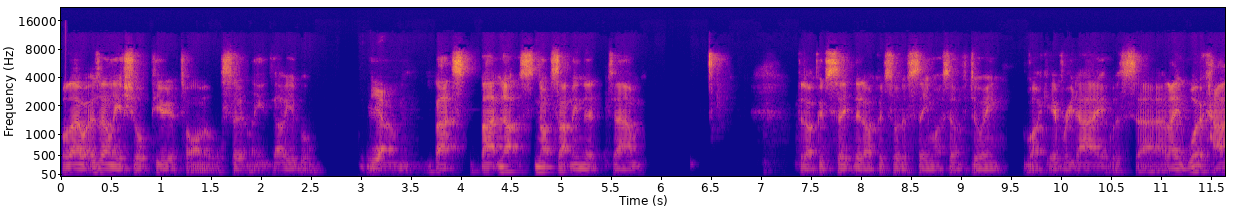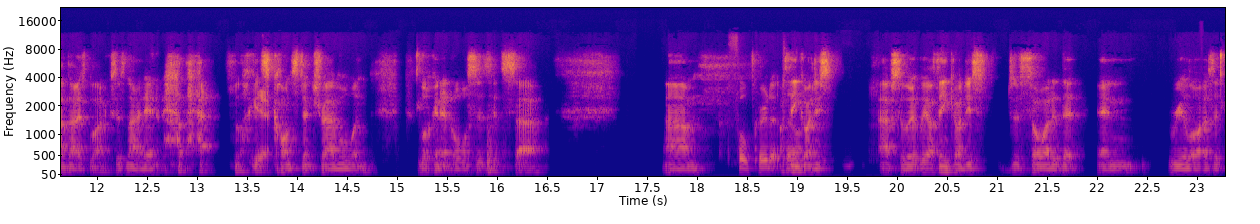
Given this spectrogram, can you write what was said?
although it was only a short period of time, it was certainly invaluable. Yeah, um, but but not not something that um, that I could see that I could sort of see myself doing like every day. It was uh, they work hard those blokes. There's no doubt about that. Like it's yeah. constant travel and looking at horses. It's uh, um, full credit. I think I just absolutely. I think I just decided that and realize that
